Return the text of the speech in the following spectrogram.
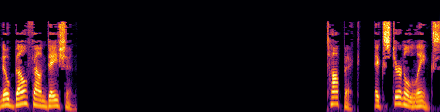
Nobel Foundation External links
